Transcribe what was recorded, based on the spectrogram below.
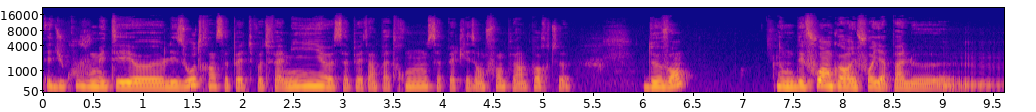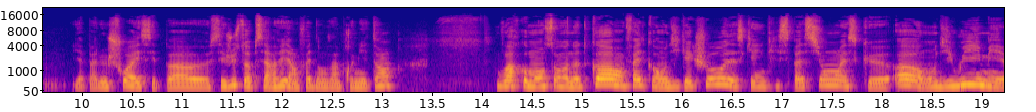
Et du coup, vous mettez euh, les autres, hein, ça peut être votre famille, euh, ça peut être un patron, ça peut être les enfants, peu importe, devant. Donc des fois, encore une fois, il n'y a pas le, il a pas le choix et c'est pas, c'est juste observer en fait dans un premier temps, voir comment on sent dans notre corps en fait quand on dit quelque chose. Est-ce qu'il y a une crispation? Est-ce que oh on dit oui mais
